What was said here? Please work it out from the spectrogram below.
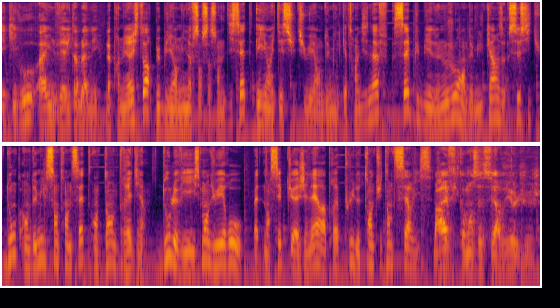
équivaut à une véritable année. La première histoire, publiée en 1977, ayant été située en 2099, celle publiée de nos jours en 2015 se situe donc en 2137 en temps dreadien. D'où le vieillissement du héros, maintenant septuagénaire après plus de 38 ans de service. Bref, il commence à se faire vieux le juge.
